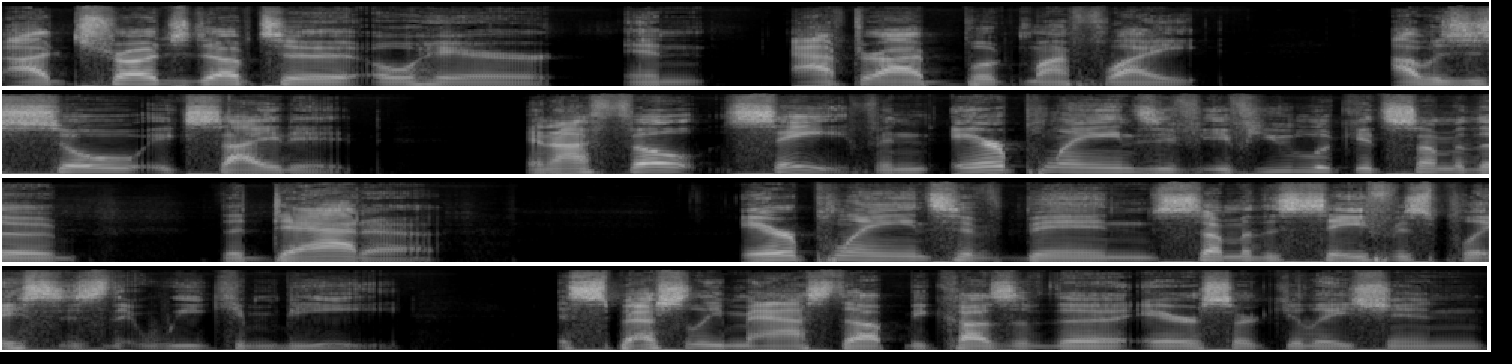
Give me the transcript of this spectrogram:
I trudged up to O'Hare and after I booked my flight, I was just so excited and I felt safe. And airplanes, if, if you look at some of the the data, airplanes have been some of the safest places that we can be, especially masked up because of the air circulation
